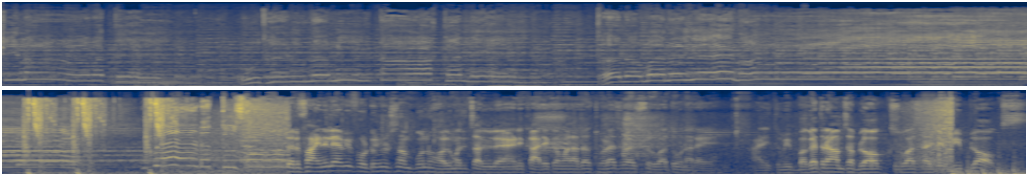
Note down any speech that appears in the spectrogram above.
शिलावते लावते उधळून मी टाकले तन मन येना तर फायनली आम्ही फोटोशूट संपून हॉलमध्ये चाललो आहे आणि कार्यक्रमाला आता थोड्याच वेळात सुरुवात होणार आहे. आणि तुम्ही बघत राहा आमचा ब्लॉग सुहास राजे वी ब्लॉग्स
